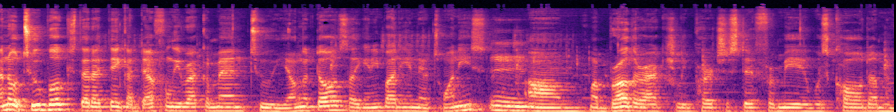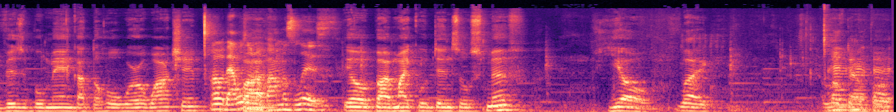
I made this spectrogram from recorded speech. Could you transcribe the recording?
I know two books that I think I definitely recommend to young adults, like anybody in their twenties. Mm. Um, my brother actually purchased it for me. It was called um, Invisible Man Got the Whole World Watching. oh, that was on Obama's list. Yo, by Mychal Denzel Smith. Yo, like, I I love haven't that book.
